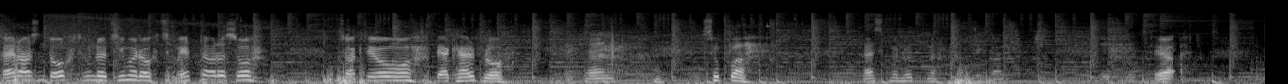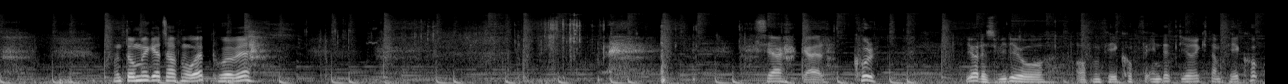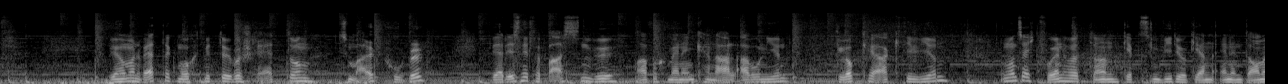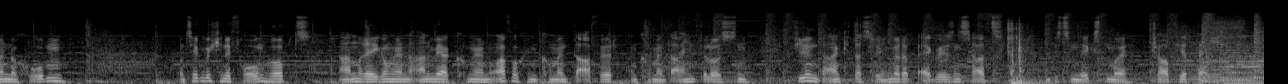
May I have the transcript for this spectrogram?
3887 Meter oder so, sagt ja Bergheilfloh. Bergheil. Super. 30 Minuten. Ja. Und damit geht's auf den Alphurve. Sehr geil. Cool. Ja, das Video auf dem Fehlkopf endet direkt am Fehlkopf. Wir haben dann weitergemacht mit der Überschreitung zum Alphubel. Wer das nicht verpassen will, einfach meinen Kanal abonnieren, Glocke aktivieren. Und wenn es euch gefallen hat, dann gebt dem Video gerne einen Daumen nach oben. Wenn ihr irgendwelche Fragen habt, Anregungen, Anmerkungen, einfach im Kommentarfeld einen Kommentar hinterlassen. Vielen Dank, dass ihr immer dabei gewesen seid und bis zum nächsten Mal. Ciao, für euch.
